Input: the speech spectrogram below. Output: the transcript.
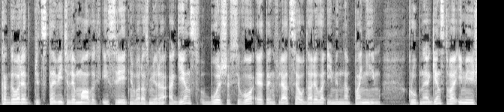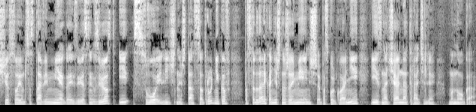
Как говорят представители малых и среднего размера агентств, больше всего эта инфляция ударила именно по ним – Крупные агентства, имеющие в своем составе мега известных звезд и свой личный штат сотрудников, пострадали, конечно же, меньше, поскольку они и изначально тратили много.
